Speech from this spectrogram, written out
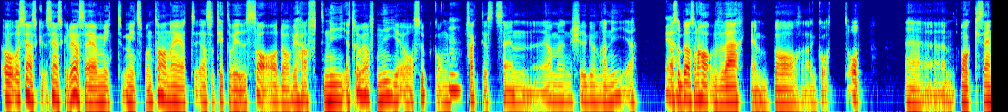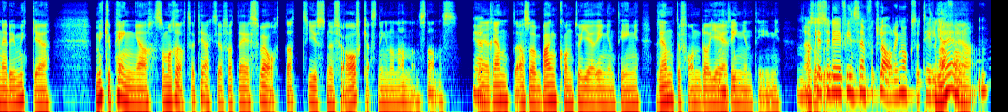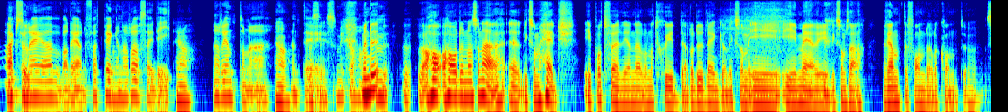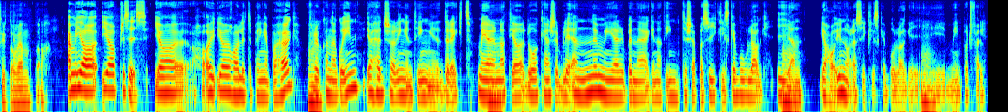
Och, och sen, sen skulle jag säga, mitt, mitt spontana är att, alltså tittar vi i USA, då har vi haft nio, jag tror vi har haft nio års uppgång Mm. faktiskt sen ja, men 2009. Ja. Alltså börsen har verkligen bara gått upp. Eh, och sen är det ju mycket, mycket pengar som har rört sig till aktier för att det är svårt att just nu få avkastning någon annanstans. Är ränta, alltså bankkonto ger ingenting, räntefonder ger Mm. ingenting. Okej, alltså så så- det finns en förklaring också till varför ja, ja. Mm. aktierna är övervärderade, för att pengarna rör sig dit när räntorna inte är precis. så mycket att ha. Men du, Mm. har, har du någon sån här eh, liksom hedge i portföljen eller något skydd eller du lägger liksom i, i mer i liksom så här räntefonder eller konto, sitter och väntar? ja, men jag, precis. Jag har, jag har lite pengar på hög för Mm. att kunna gå in. Jag hedgar ingenting direkt. Mer än att jag då kanske blir ännu mer benägen att inte köpa cykliska bolag Mm. en... Jag har ju några cykliska bolag i, Mm. i min portfölj.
